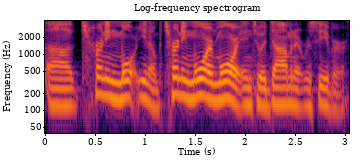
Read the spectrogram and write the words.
uh, turning more, you know, turning more and more into a dominant receiver.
